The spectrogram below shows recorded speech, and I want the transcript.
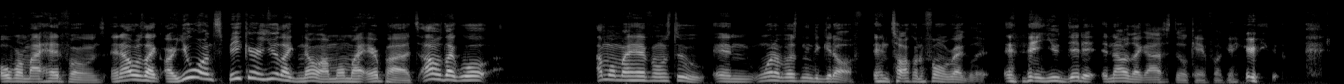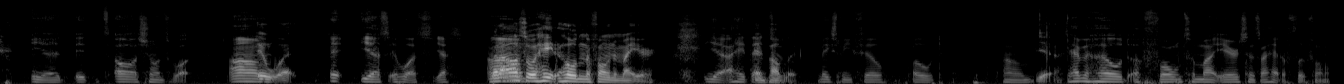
over my headphones and I was like, Are you on speaker? You're like, No, I'm on my AirPods. I was like, Well, I'm on my headphones too, and one of us need to get off and talk on the phone regular. And then you did it, and I was like, I still can't fucking hear you. Yeah, it's all Sean's fault. Um, it was. It, yes, it was. Yes, But I Um, also hate holding the phone in my ear yeah, I hate that in too. public. Makes me feel old. Um, Yeah. I haven't held a phone to my ear since I had a flip phone.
